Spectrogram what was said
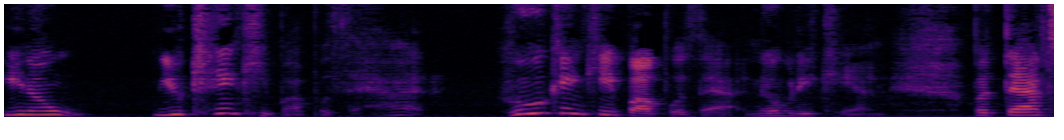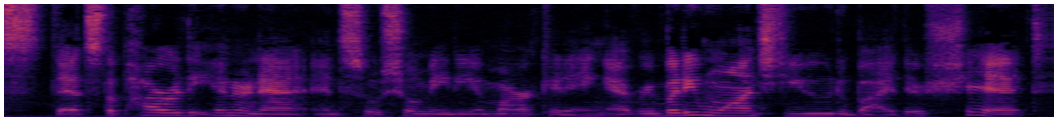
you know, you can't keep up with that. Who can keep up with that? Nobody can. But that's that's the power of the internet and social media marketing. Everybody wants you to buy their shit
